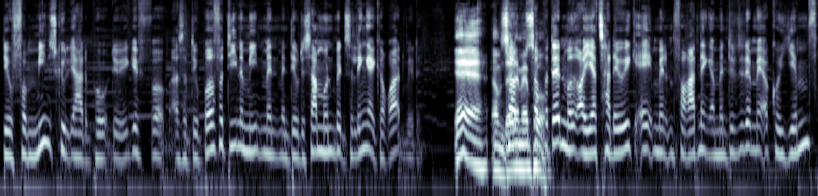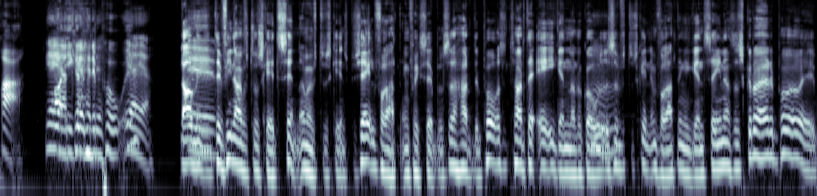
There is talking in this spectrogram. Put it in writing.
Det er jo for min skyld, jeg har det på. Det er jo ikke for, altså det er jo både for din og min, men, men det er jo det samme mundbind, så længe jeg ikke har rørt ved det. Ja, ja, jamen, det er så, med så på. på den måde, og jeg tager det jo ikke af mellem forretninger, men det er det der med at gå hjemmefra, ja, og ikke at have glemte det på, ikke? Ja, ja. Nå, men øh, det er fint nok, hvis du skal i et center, men hvis du skal i en specialforretning for eksempel, så har du det på, og så tager du det af igen, når du går mm. ud. Og så hvis du skal ind i en forretning igen senere, så skal du have det på, øh,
